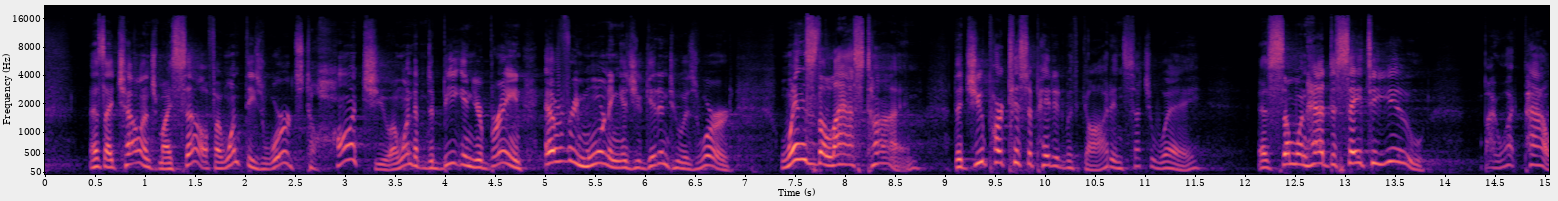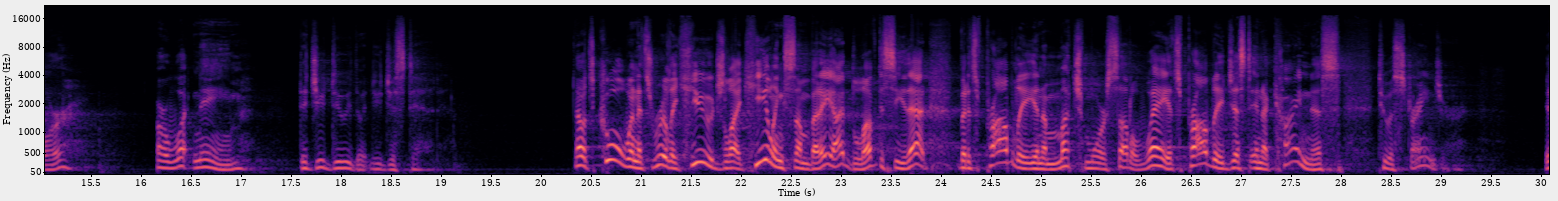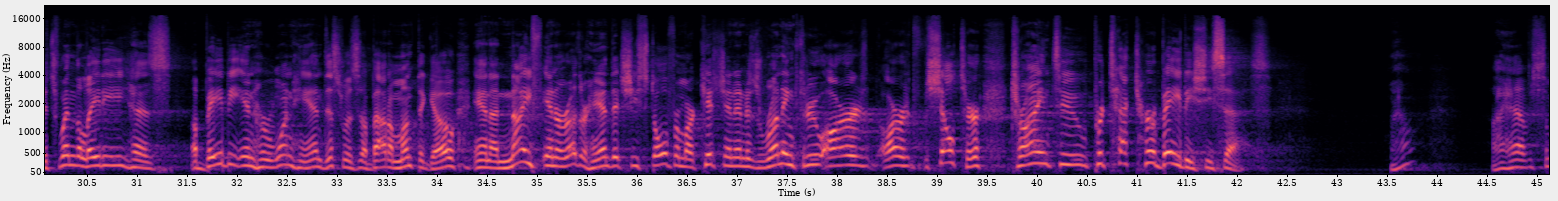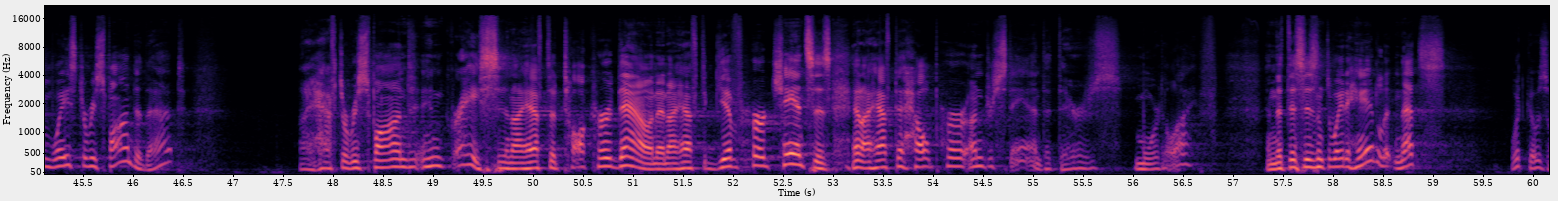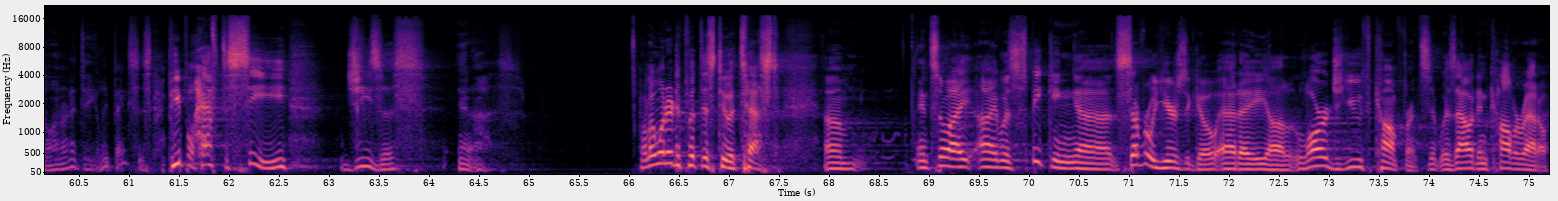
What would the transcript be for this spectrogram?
as I challenge myself, I want these words to haunt you. I want them to be in your brain every morning as you get into His Word. When's the last time that you participated with God in such a way as someone had to say to you, By what power or what name did you do what you just did? Now, it's cool when it's really huge, like healing somebody. I'd love to see that, but it's probably in a much more subtle way. It's probably just in a kindness to a stranger. It's when the lady has a baby in her one hand, this was about a month ago, and a knife in her other hand that she stole from our kitchen and is running through our, our shelter trying to protect her baby, she says. Well, I have some ways to respond to that. I have to respond in grace, and I have to talk her down, and I have to give her chances, and I have to help her understand that there's more to life, and that this isn't the way to handle it, and that's what goes on on a daily basis. People have to see Jesus in us. Well, I wanted to put this to a test. Um, and so I, I was speaking uh, several years ago at a uh, large youth conference. It was out in Colorado.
